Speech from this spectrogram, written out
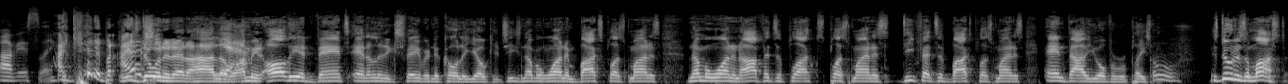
obviously. I get it, but I He's actually- doing it at a high level. Yeah. I mean, all the advanced analytics favor Nikola Jokic. He's number one in box plus minus, number one in offensive box plus minus, defensive box plus minus, and value over replacement. This dude is a monster.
